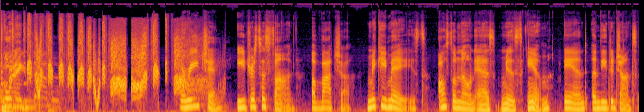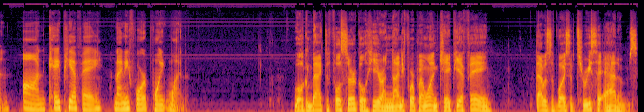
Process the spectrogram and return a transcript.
Conectado. Marie Che, Idris Hassan, Avacha, Mickey Mays, also known as Ms. M, and Anita Johnson on KPFA 94.1. Welcome back to Full Circle here on 94.1 KPFA. That was the voice of Theresa Adams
